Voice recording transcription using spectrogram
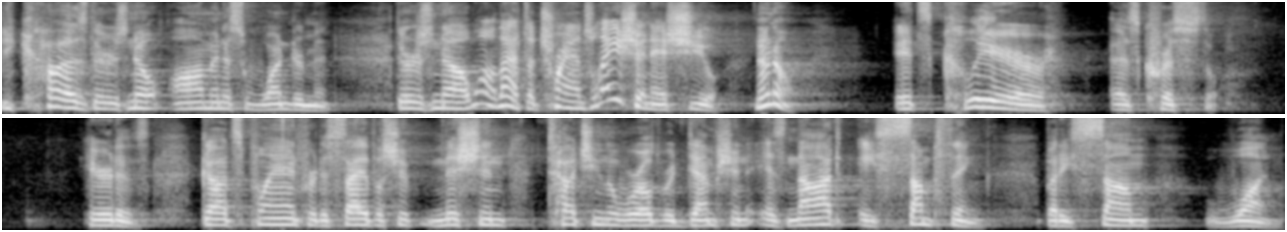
because there's no ominous wonderment. There's no, well, that's a translation issue. No, no. It's clear as crystal. Here it is God's plan for discipleship, mission, touching the world, redemption is not a something, but a someone.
